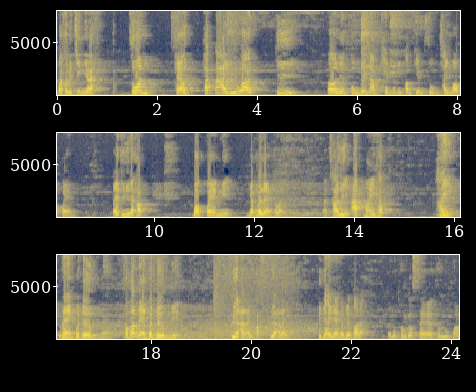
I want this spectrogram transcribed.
บอร์ดสวิตชิ่งใช่ไหมส่วนแถวภาคใต้หรือว่าที่เออเลี้ยงกุ้งด้วยน้ำเค็มเนี่ยมีความเค็มสูงใช้หม้อแปลง แต่ทีนี้นะครับหม้อแปลงนี่ยังไม่แรงเท่าไหร่อ่าชาลีอัพใหม่ครับ ให้แรงกว่าเดิมนะคำว่าแรงกว่าเดิมนี่เพื่ออะไรครับเพื่ออะไรถึงจะให้แรงกว่าเดิมเพราะอะไรแต่มันทนกระแสทนความ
